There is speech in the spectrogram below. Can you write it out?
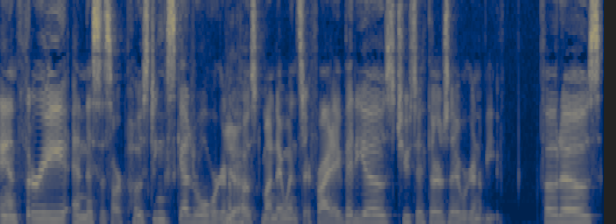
and three. And this is our posting schedule. We're going to yeah. post Monday, Wednesday, Friday videos. Tuesday, Thursday, we're going to be photos.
